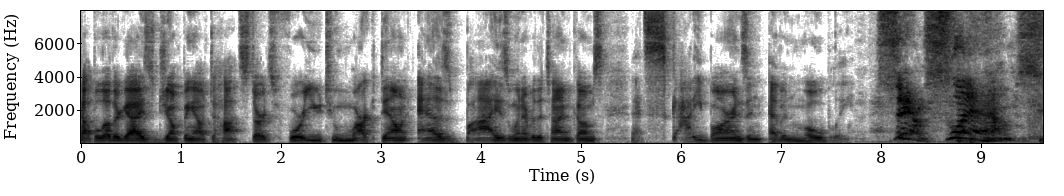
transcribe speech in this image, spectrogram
couple other guys jumping out to hot starts for you to mark down as buys whenever the time comes. That's Scottie Barnes and Evan Mobley. Sam slams!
